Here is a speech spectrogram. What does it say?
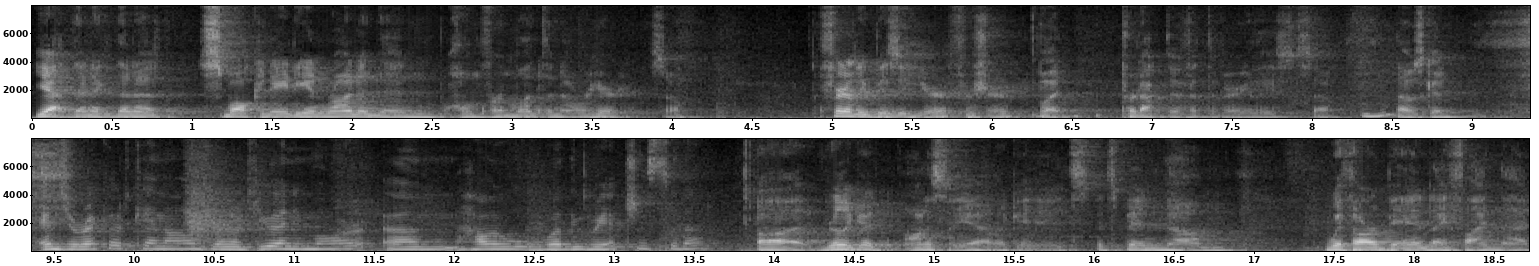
yeah, then a, then a small Canadian run, and then home for a month, and now we're here. So fairly busy year for sure, but productive at the very least. So that was good. And your record came out, You're Not You Anymore. Um, how were the reactions to that? Uh, really good, honestly. Yeah, like it's it's been um, with our band. I find that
